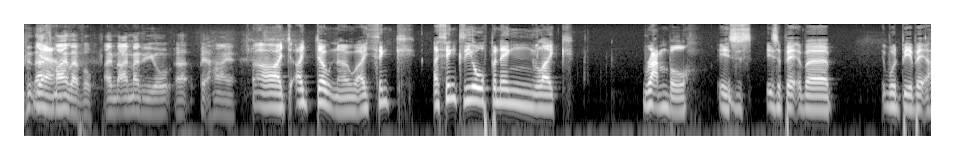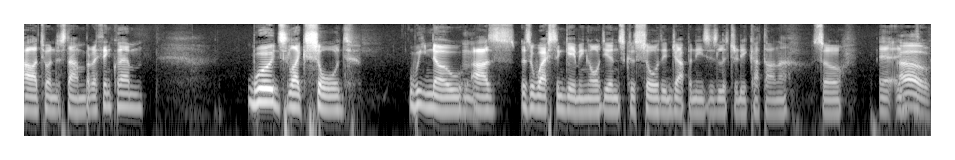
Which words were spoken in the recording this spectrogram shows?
That's Yeah. my level. I, I imagine you're uh, a bit higher. Oh, I, I don't know. I think I think the opening like ramble is is a bit of a would be a bit hard to understand, but I think um words like sword we know Hmm. as as a Western gaming audience because sword in Japanese is literally katana. So it, Oh.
